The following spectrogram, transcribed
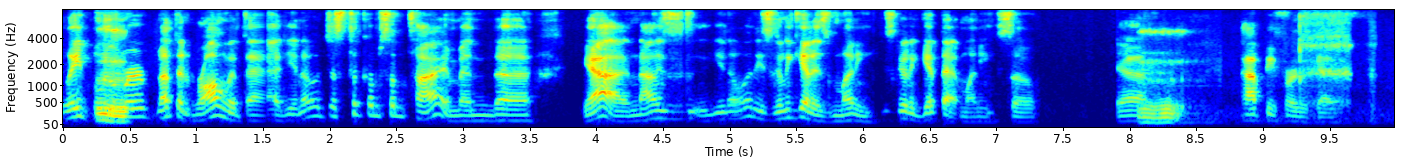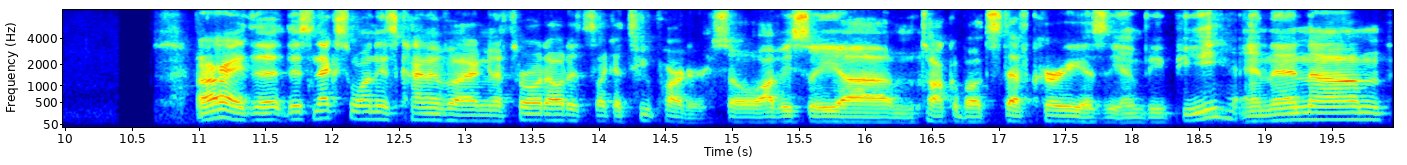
Late mm-hmm. bloomer, mm-hmm. nothing wrong with that, you know. It just took him some time, and uh, yeah, now he's you know what he's gonna get his money. He's gonna get that money. So yeah, mm-hmm. happy for the guy. All right, the, this next one is kind of uh, I'm going to throw it out. It's like a two-parter. So obviously, um, talk about Steph Curry as the MVP, and then um,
